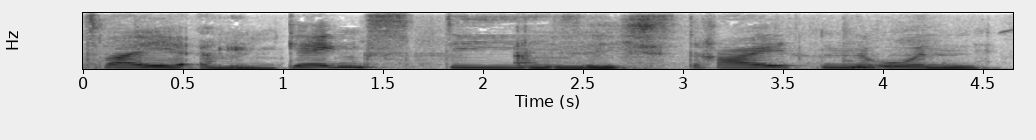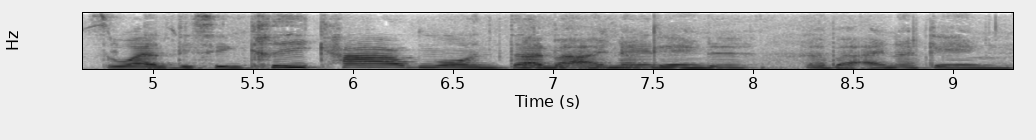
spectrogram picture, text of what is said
Zwei ähm, Gangs, die ähm, sich streiten und so ein bisschen Krieg haben und dann bei am einer Ende Gang, bei einer Gang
